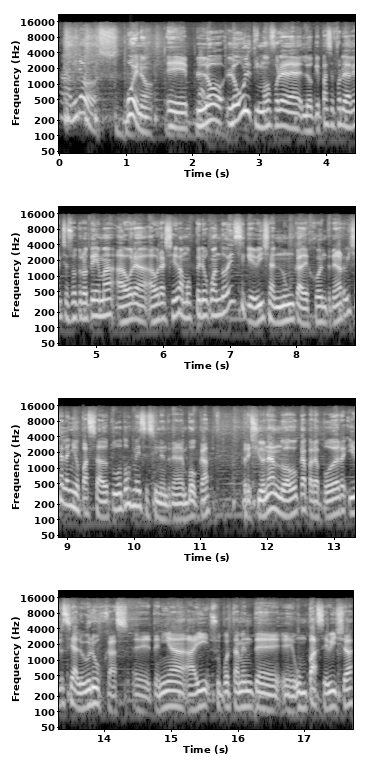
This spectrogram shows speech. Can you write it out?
Ah, mira vos. Bueno, eh, lo, lo último, fuera de la- lo que pase fuera de la cancha es otro tema, ahora, ahora llegamos, pero cuando dice que Villa nunca dejó de entrenar, Villa el año pasado tuvo dos meses sin entrenar en Boca, presionando a Boca para poder irse al Brujas. Eh, tenía ahí supuestamente eh, un pase Villa.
